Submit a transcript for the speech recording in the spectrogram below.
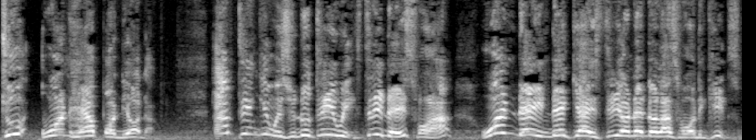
do one help or the other. I'm thinking we should do three weeks, three days for her. One day in daycare is $300 for the kids.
